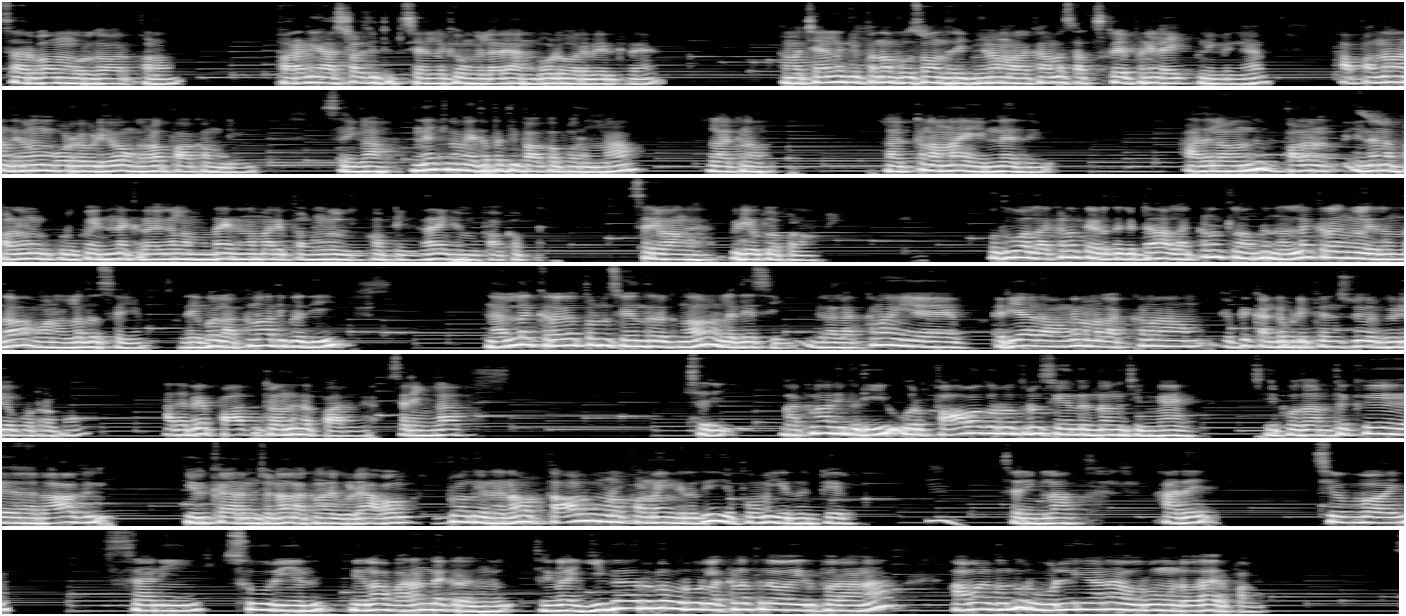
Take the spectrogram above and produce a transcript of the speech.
சர்வம் முருகார்ப்பணம். Bharani astrology tips சேனலுக்கு உங்கள் எல்லாரையும் அன்போடு வரவேற்கிறேன். நம்ம சேனலுக்கு இப்போ தான் புதுசாக வந்திருக்கீங்கன்னா மறக்காமல் சப்ஸ்கிரைப் பண்ணி லைக் பண்ணிக்கோங்க. அப்போ தான் நான் தினமும் போடுற வீடியோ உங்களால் பார்க்க முடியும். சரிங்களா? இன்னைக்கு நம்ம எதை பற்றி பார்க்க போகிறோம்னா லக்னம். லக்னம்னா என்னது? அதில் வந்து பலன் என்னென்ன பலன்கள் கொடுக்கும் என்ன கிரகங்கள் நம்ம தான் என்னென்ன மாதிரி பலன்கள் இருக்கும் அப்படிங்கிறத நீங்கள் நம்ம பார்க்க போகிறோம் சரி வாங்க வீடியோக்குள்ளே போகலாம் பொதுவாக லக்னத்தை எடுத்துக்கிட்டால் லக்னத்தில் வந்து நல்ல கிரகங்கள் இருந்தால் அவன் நல்லதை செய்யும். அதே போல் லக்னாதிபதி நல்ல கிரகத்தோடு சேர்ந்து இருந்தாலும் நல்லதே செய்யும். இதில் லக்கணம் தெரியாதவங்க நம்ம லக்கணம் எப்படி கண்டுபிடிப்பேன்னு சொல்லி ஒரு வீடியோ போட்டிருக்கோம் அதை போய் பார்த்துட்டு வந்து இதை பாருங்க. சரிங்களா? சரி லக்னாதிபதி ஒரு பாவகிரகத்தோடு சேர்ந்து இருந்தான்னு வச்சுக்கோங்க சரி இப்போ உதாரணத்துக்கு ராகு இருக்காருன்னு சொன்னால் லக்னாதிபதி அவங்க இப்போ வந்து என்னன்னா ஒரு தாழ்வு மனப்பான்மைங்கிறது எப்பவுமே இருந்துகிட்டே இருக்கும். சரிங்களா? அதே செவ்வாய் சனி சூரியன் இதெல்லாம் வறண்ட கிரகங்கள். சரிங்களா? இவர்களும் ஒரு ஒரு லக்கணத்தில் இருப்பாரானா? அவங்களுக்கு வந்து ஒரு ஒல்லியான உருவம் கொண்டவராக இருப்பாங்க.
